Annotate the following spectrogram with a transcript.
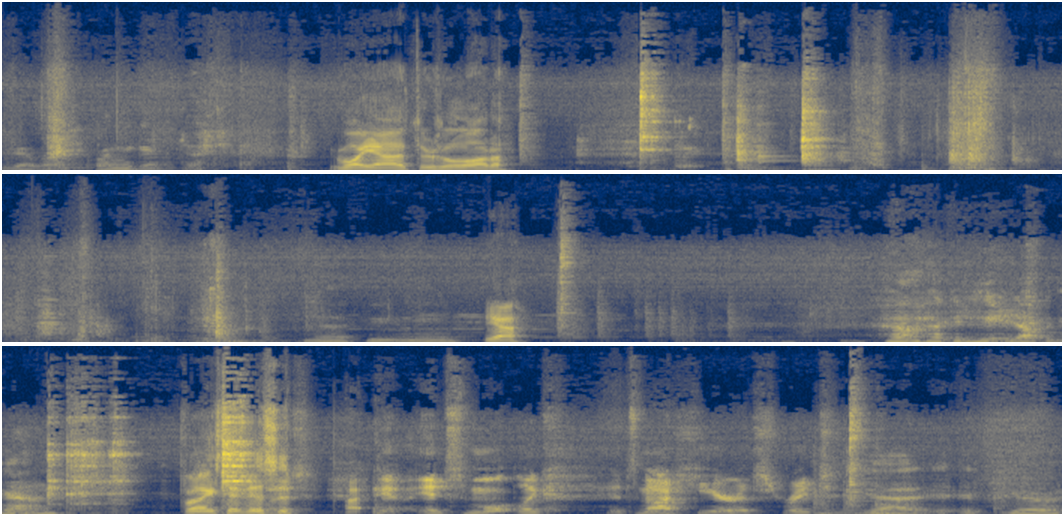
You got one spring against us. Well, yeah, there's a lot of. Yeah, you mean. Yeah. Well, I could heat it up again. But like I said, this But is. I- It, it's more like it's not here. It's right. Yeah, if you're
